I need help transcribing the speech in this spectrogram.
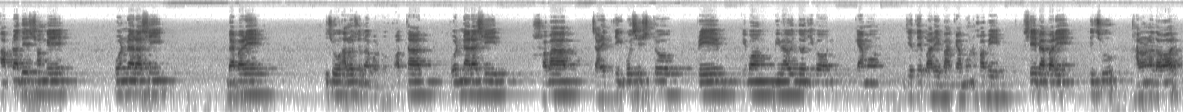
আপনাদের সঙ্গে কন্যা রাশি ব্যাপারে কিছু আলোচনা করব। অর্থাৎ কন্যা রাশির স্বভাব, চারিত্রিক বৈশিষ্ট্য, প্রেম এবং বিবাহিত জীবন কেমন? যেতে পারে বা কেমন হবে, সে ব্যাপারে কিছু ধারণা দেওয়ার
